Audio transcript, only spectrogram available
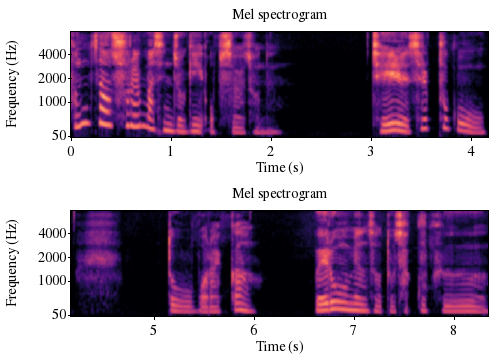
혼자 술을 마신 적이 없어요, 저는. 제일 슬프고 또 뭐랄까 외로우면서도 자꾸 그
